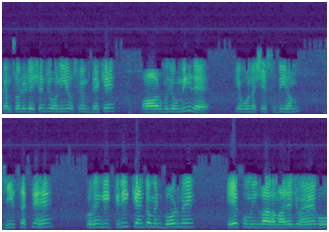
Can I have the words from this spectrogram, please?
कंसोलिडेशन जो होनी है उसमें हम देखें और मुझे उम्मीद है कि वो नशस्त भी हम जीत सकते हैं। कुरंगी क्रीक कैंटोनमेंट बोर्ड में एक उम्मीदवार हमारे जो हैं वो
